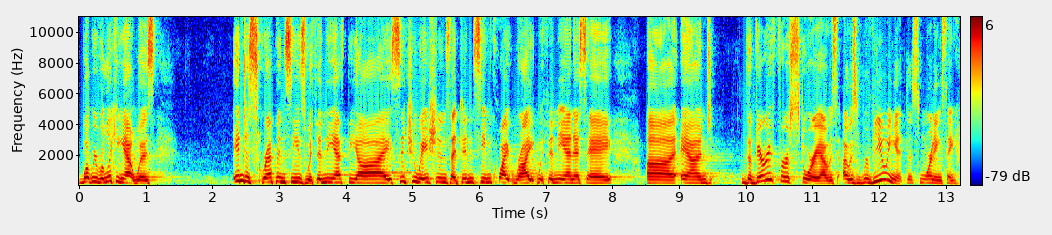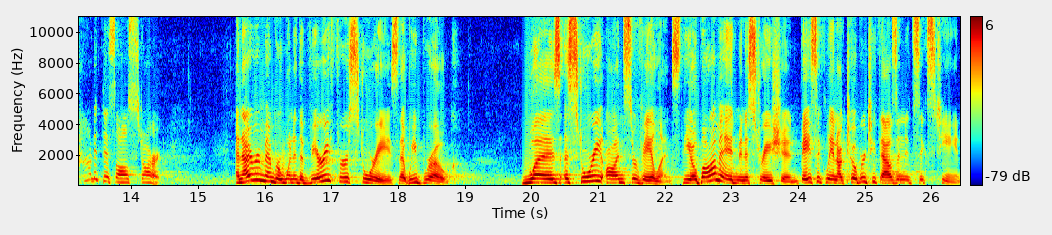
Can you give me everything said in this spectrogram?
what we were looking at was indiscrepancies within the FBI, situations that didn't seem quite right within the NSA. Uh, and the very first story, I was, I was reviewing it this morning saying, how did this all start? And I remember one of the very first stories that we broke was a story on surveillance. The Obama administration, basically in October 2016,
